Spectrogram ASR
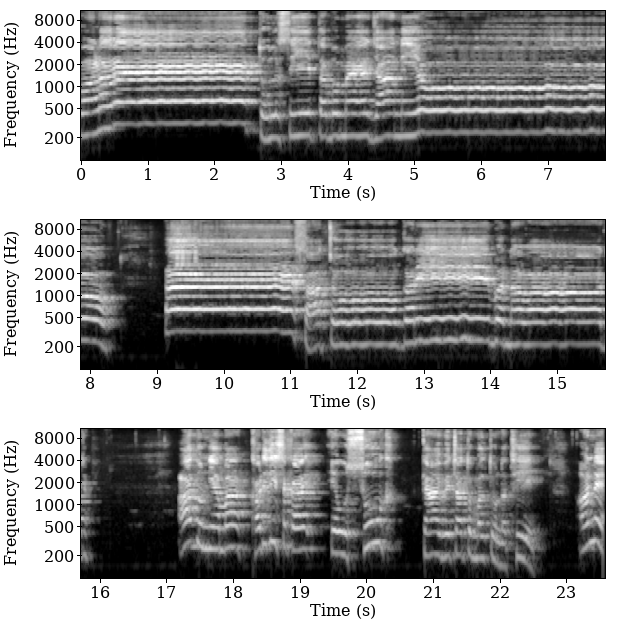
પણ રે, તુલસી તબ મેં જાનિયો. સાચો ગરીબ નવાજ. આ દુનિયામાં ખરીદી શકાય એવું સુખ ક્યાંય વેચાતું મળતું નથી અને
